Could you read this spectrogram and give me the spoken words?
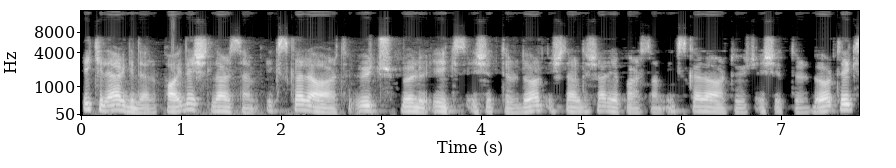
İkiler gider. Payda eşitlersem x kare artı 3 bölü x eşittir 4. İşler dışarı yaparsam x kare artı 3 eşittir 4x.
